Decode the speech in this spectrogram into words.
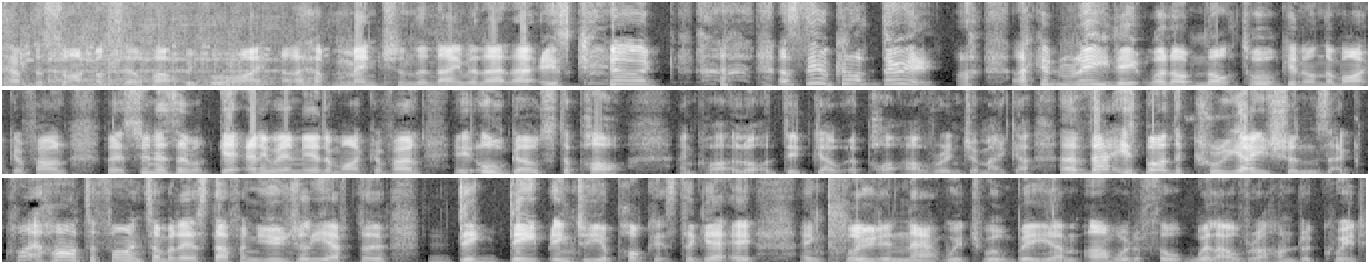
Have to psych myself up before I uh, mention the name of that. That is. I still can't do it. I can read it when I'm not talking on the microphone, but as soon as I get anywhere near the microphone, it all goes to pot. And quite a lot of did go to pot over in Jamaica. Uh, that is by the Creations. Uh, quite hard to find some of their stuff, and usually you have to dig deep into your pockets to get it, including that, which will be, um, I would have thought, well over a hundred quid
